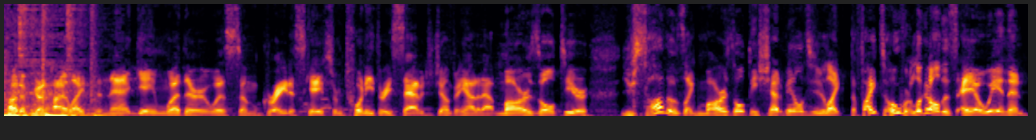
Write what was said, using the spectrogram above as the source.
Ton of good highlights in that game, whether it was some great escapes from 23 Savage jumping out of that Mars ulti, or you saw those like Mars ulti, Shadowfiend ulti, you're like, the fight's over. Look at all this AoE, and then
